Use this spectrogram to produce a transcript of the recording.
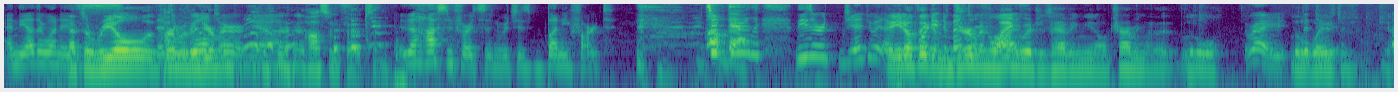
And the other one is That's a real that's term a of real endearment? term, yeah. Hassenfelsen. The Hassenfurzen, which is bunny fart. Love that. Apparently, these are genuine. I mean, you don't think according of German flaws- language as having you know charming uh, little right? little but ways they're- to. Yeah.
